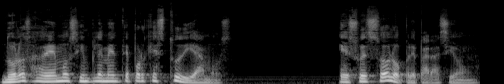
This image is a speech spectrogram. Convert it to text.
No lo sabemos simplemente porque estudiamos. Eso es solo preparación.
